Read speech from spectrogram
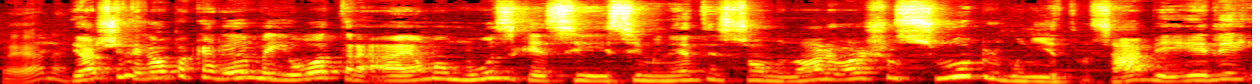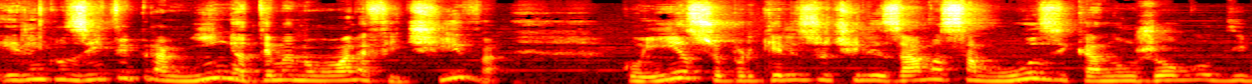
é, né? Eu acho legal pra caramba. E outra, é uma música, esse, esse Minento e Som Menor, eu acho super bonito, sabe? Ele, ele inclusive, para mim, eu tenho uma memória afetiva com isso, porque eles utilizavam essa música num jogo de,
